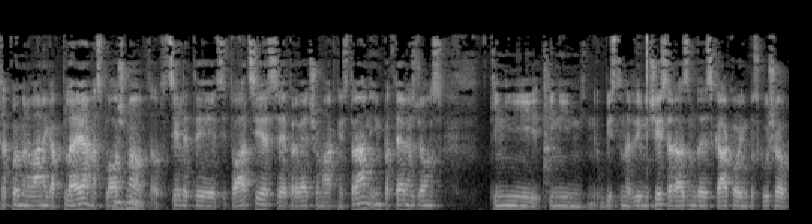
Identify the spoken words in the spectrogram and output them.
tako imenovanega pleja na splošno, uh mhm. -huh. od, od cele te situacije, se je preveč omaknil stran in pa Terence Jones, ki ni, ki ni v bistvu naredil ničesar, razen da je skakal in poskušal uh,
